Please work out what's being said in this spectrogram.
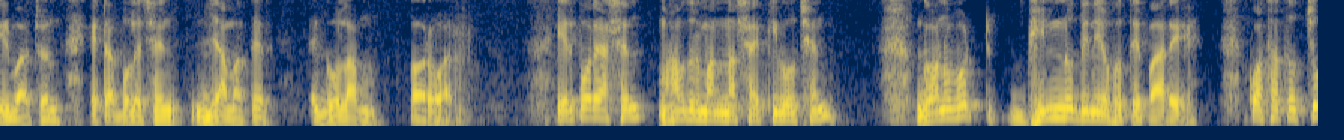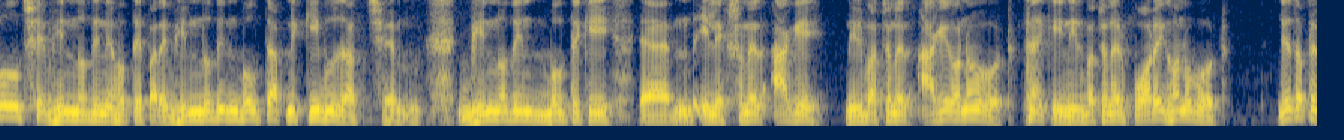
নির্বাচন, এটা বলেছেন জামাতের গোলাম অরওয়ার এরপরে আসেন মাহমুদুর মান্না সাহেব, কি বলছেন? গণভোট ভিন্ন দিনে হতে পারে। কথা তো চলছে ভিন্ন দিনে হতে পারে। ভিন্ন দিন বলতে আপনি কি বুঝাচ্ছেন? ভিন্ন দিন বলতে কি ইলেকশনের আগে, নির্বাচনের আগে গণভোট, নাকি নির্বাচনের পরে গণভোট? যেহেতু আপনি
